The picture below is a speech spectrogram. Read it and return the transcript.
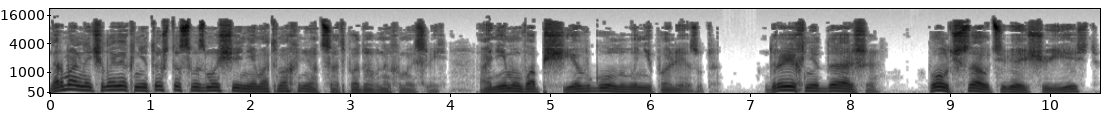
Нормальный человек не то что с возмущением отмахнется от подобных мыслей. Они ему вообще в голову не полезут. Дрыхни дальше. Полчаса у тебя еще есть.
